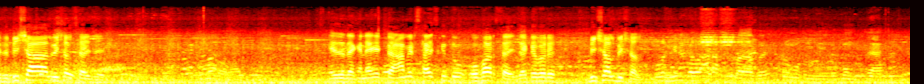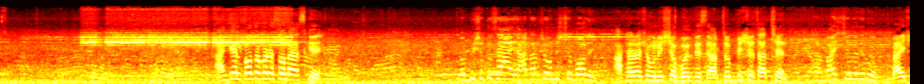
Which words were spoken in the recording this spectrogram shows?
এই যে বিশাল বিশাল সাইজে এই যে দেখেন এক একটা আমের সাইজ কিন্তু ওভার সাইজ একেবারে বিশাল বিশাল। আঙ্কেল কত করে চলে আজকে? চব্বিশশো তো চাই আঠারোশো উনিশশো বলে। আঠারোশো উনিশশো বলতেছে আর চব্বিশশো চাচ্ছেন? বাইশ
